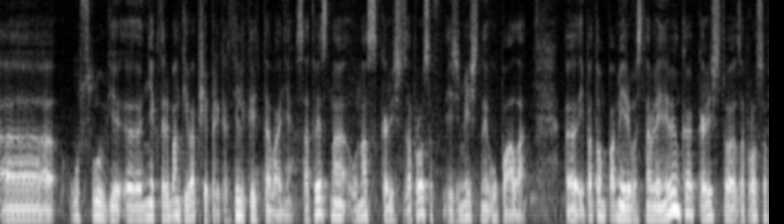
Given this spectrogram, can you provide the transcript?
э, услуги, э, некоторые банки вообще прекратили кредитование. Соответственно, у нас количество запросов ежемесячное упало. Э, и потом, по мере восстановления рынка, количество запросов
